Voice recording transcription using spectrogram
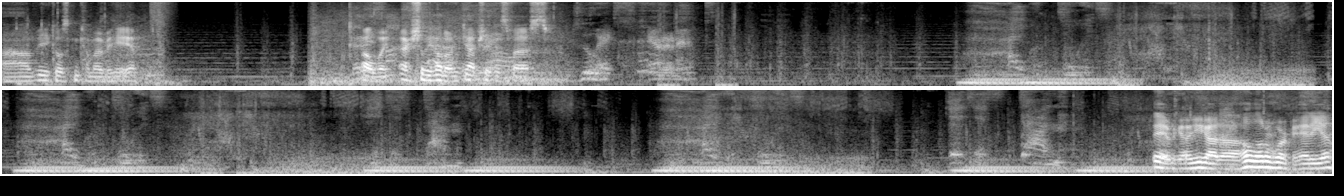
Uh, vehicles can come over here. Oh wait, actually hold on, capture this first. There we go, you got a whole lot of work ahead of you.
